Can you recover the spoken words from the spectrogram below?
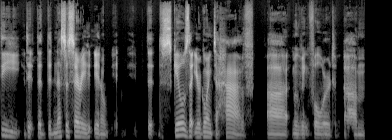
the the the, the necessary you know the, the skills that you're going to have uh, moving forward um,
